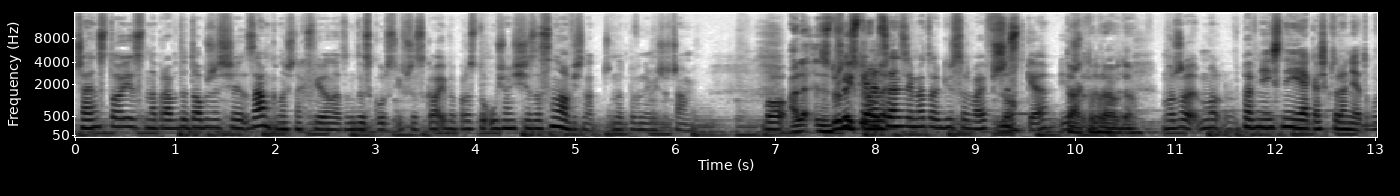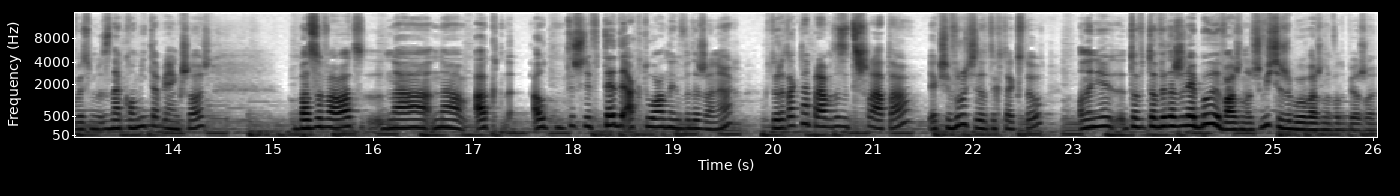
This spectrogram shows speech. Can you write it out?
często jest naprawdę dobrze się zamknąć na chwilę na ten dyskurs i wszystko i po prostu usiąść się zastanowić nad, nad pewnymi rzeczami. Bo Ale z drugiej wszystkie strony... recenzje Metal Gear Survive, wszystkie, Tak, jeszcze- to prawda. może, mo, pewnie istnieje jakaś, która nie, to powiedzmy znakomita większość bazowała na, na ak, autentycznie wtedy aktualnych wydarzeniach, które tak naprawdę za trzy lata, jak się wróci do tych tekstów, one nie, to, to wydarzenia były ważne, oczywiście, że były ważne w odbiorze,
